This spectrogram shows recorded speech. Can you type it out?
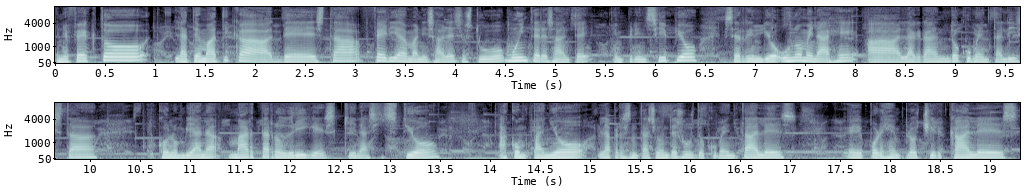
En efecto, la temática de esta feria de Manizales estuvo muy interesante. En principio se rindió un homenaje a la gran documentalista colombiana Marta Rodríguez, quien asistió acompañó la presentación de sus documentales, eh, por ejemplo, Chircales,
